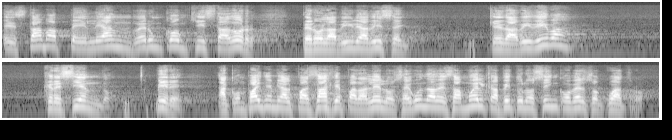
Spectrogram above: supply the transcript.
estaba peleando, era un conquistador. Pero la Biblia dice que David iba creciendo. Mire, acompáñeme al pasaje paralelo, segunda de Samuel capítulo 5, verso 4.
